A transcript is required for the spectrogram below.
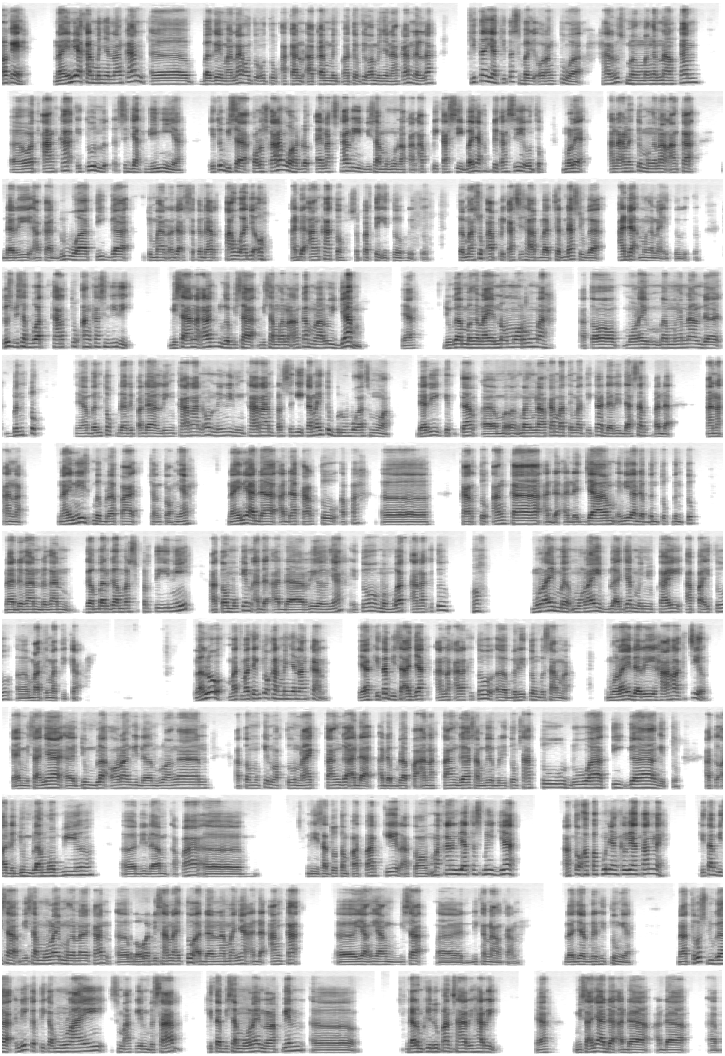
Oke, Nah, ini akan menyenangkan eh, bagaimana untuk untuk akan akan matematika menyenangkan adalah kita ya kita sebagai orang tua harus mengenalkan eh, angka itu sejak dini ya. Itu bisa kalau sekarang wah enak sekali bisa menggunakan aplikasi, banyak aplikasi untuk mulai anak-anak itu mengenal angka dari angka 2, 3 cuma ada sekedar tahu aja oh ada angka tuh seperti itu gitu. Termasuk aplikasi sahabat cerdas juga ada mengenai itu gitu. Terus bisa buat kartu angka sendiri. Bisa anak-anak juga bisa bisa mengenal angka melalui jam, ya. Juga mengenai nomor rumah atau mulai mengenal bentuk ya bentuk daripada lingkaran oh ini lingkaran persegi karena itu berhubungan semua dari kita uh, mengenalkan matematika dari dasar kepada anak-anak nah ini beberapa contohnya nah ini ada ada kartu apa uh, kartu angka ada ada jam ini ada bentuk-bentuk Nah, dengan dengan gambar-gambar seperti ini atau mungkin ada ada realnya itu membuat anak itu oh mulai mulai belajar menyukai apa itu uh, matematika. Lalu matematika itu akan menyenangkan. Ya, kita bisa ajak anak-anak itu uh, berhitung bersama. Mulai dari hal-hal kecil, kayak misalnya uh, jumlah orang di dalam ruangan atau mungkin waktu naik tangga ada ada berapa anak tangga sambil berhitung satu, dua, tiga gitu atau ada jumlah mobil uh, di dalam apa uh, di satu tempat parkir atau makanan di atas meja atau apa pun yang kelihatan leh kita bisa bisa mulai mengenalkan uh, bahwa di sana itu ada namanya ada angka uh, yang yang bisa uh, dikenalkan. Belajar berhitung ya. Nah, terus juga ini ketika mulai semakin besar, kita bisa mulai nerapin uh, dalam kehidupan sehari-hari ya. Misalnya ada ada ada uh,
